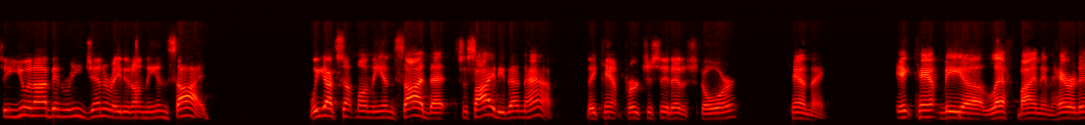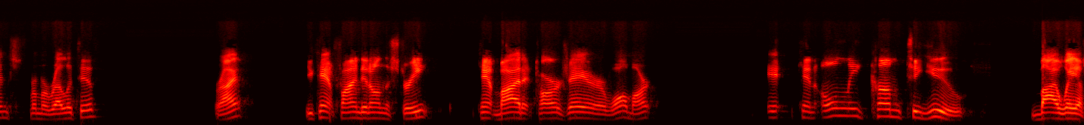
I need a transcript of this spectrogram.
See, you and I have been regenerated on the inside. We got something on the inside that society doesn't have. They can't purchase it at a store, can they? it can't be uh, left by an inheritance from a relative, right? You can't find it on the street. Can't buy it at Target or Walmart. It can only come to you by way of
